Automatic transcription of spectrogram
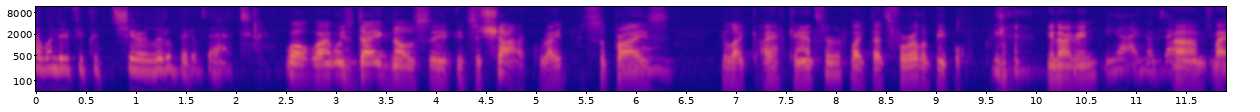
I wondered if you could share a little bit of that. Well, when I was diagnosed, it's a shock, right? Surprise. You're like, I have cancer? Like, that's for other people. You know what I mean? Yeah, I know exactly Um, I, I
